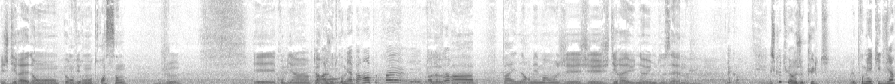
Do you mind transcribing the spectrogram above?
Mais je dirais dans un peu environ 300 jeux. Et combien T'en rajoutes combien par an à peu près Euh, pas, pas énormément, je dirais une, une douzaine. D'accord. Est-ce que tu as un jeu culte? Le premier qui te vient?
